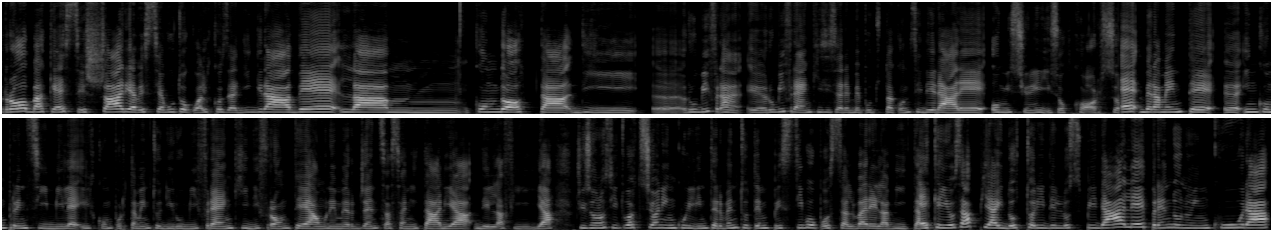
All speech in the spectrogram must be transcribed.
roba che se Shari avesse avuto qualcosa di grave, la mh, mm, condotta di uh, Ruby, Fra- eh, Franchi si sarebbe potuta considerare omissione di soccorso. È veramente eh, incomprensibile il comportamento di Ruby Franchi di fronte a un'emergenza sanitaria della figlia. Ci sono situazioni in cui l'intervento tempestivo può salvare la vita e che io sappia i dottori dell'ospedale prendono in cura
